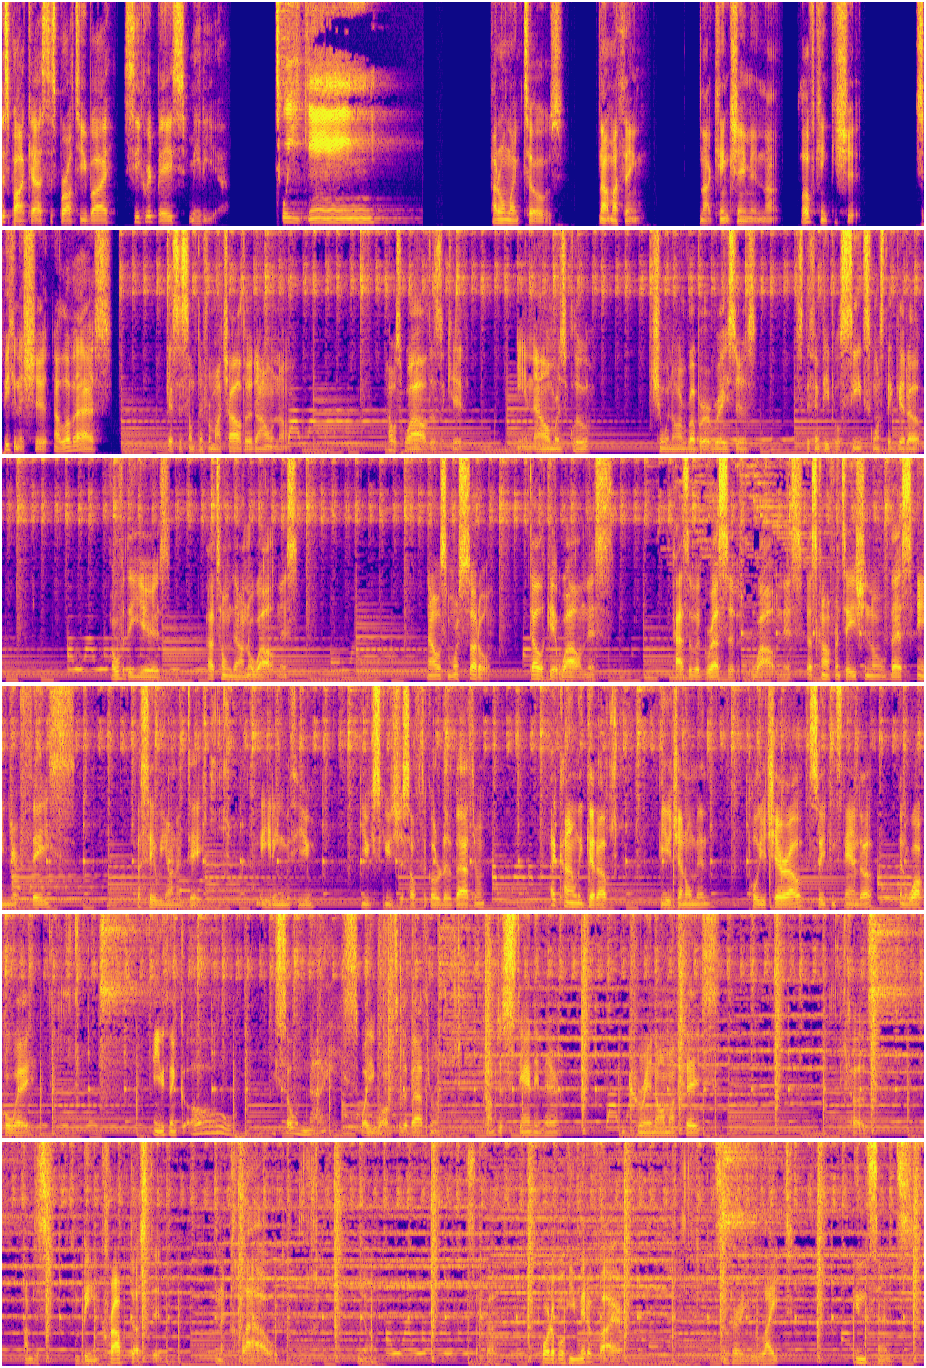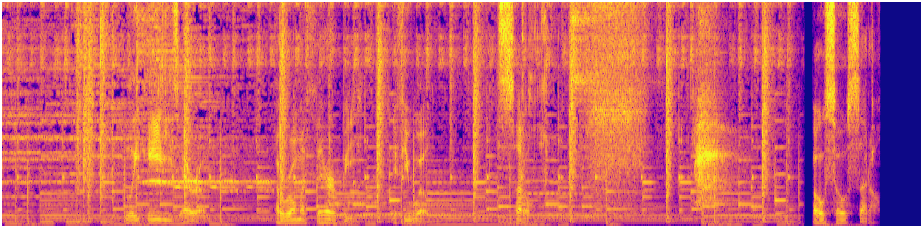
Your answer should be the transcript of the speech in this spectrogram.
This podcast is brought to you by Secret Base Media. Tweaking. I don't like toes. Not my thing. Not kink shaming, not love kinky shit. Speaking of shit, I love ass. Guess it's something from my childhood, I don't know. I was wild as a kid. Eating Elmer's glue, chewing on rubber erasers, sniffing people's seats once they get up. Over the years, I toned down the wildness. Now it's more subtle, delicate wildness, passive aggressive wildness. That's confrontational, that's in your face. Let's say we're on a date. I'm eating with you. You excuse yourself to go to the bathroom. I kindly get up, be a gentleman, pull your chair out so you can stand up and walk away. And you think, oh, so nice while you walk to the bathroom. I'm just standing there, grin on my face. Because I'm just being crop dusted in a cloud. You know, it's like a portable humidifier. Some very light incense. Late 80s era. Aromatherapy, if you will. Subtle. Oh, so subtle.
